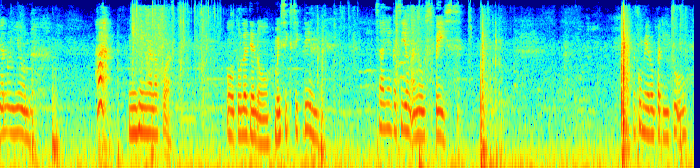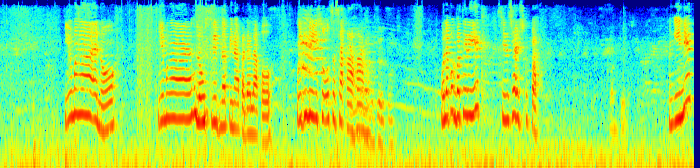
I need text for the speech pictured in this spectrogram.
Ganun yun. Ha! Nihingal ako ah. Oh, tulad yan oh. May siksik din. Sayang kasi yung ano, space. Ako, meron pa dito oh. Yung mga ano, yung mga long sleeve na pinapadala ko, pwede na isuot sa sakahan. Wala pang battery Sinacharge ko pa. Ang init.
